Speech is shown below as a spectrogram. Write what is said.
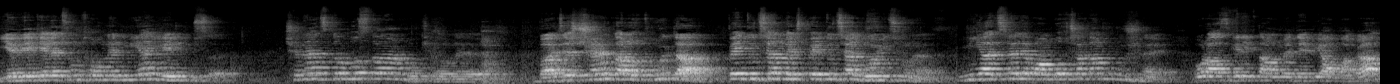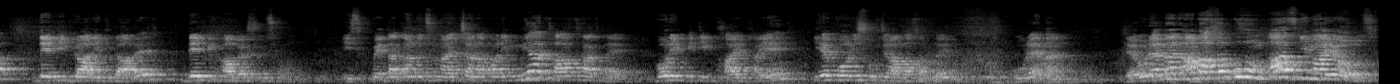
եւ եկեղեցուն թողնել միայն երկուսը։ Չնայած կմոստան հոգևորները, բայց ես չեմ կարող թույլ տալ պետության մեջ պետության գոյությունը։ Միացրել եւ ամբողջական ուժն է, որ ազգերին տանում է դեպի ապագա, դեպի գալիք դարեր, դեպի հավերժություն։ Իսկ պետականություն այդ ճանապարհի միակ հարթակն է, որին պիտի փայփայենք եւ որի շուրջը համախմբենք։ Ուրեմն, դե ուրեմն համախմբում ազգի մայոց։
